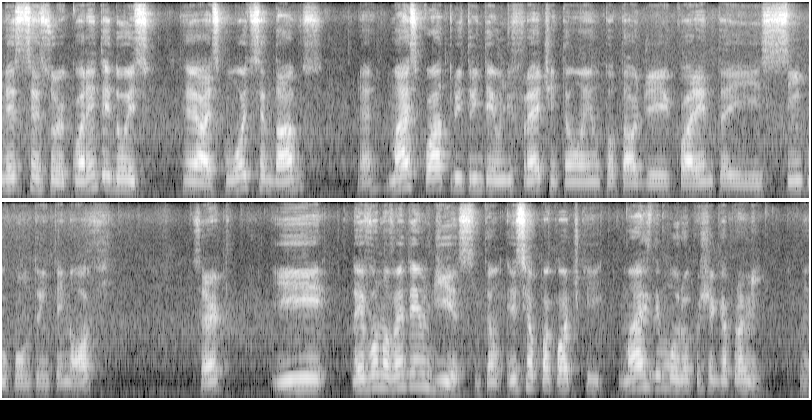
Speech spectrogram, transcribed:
nesse sensor R$ 42,08 centavos, né? mais 4,31 de frete, então aí um total de R$ 45,39, certo? E levou 91 dias. Então esse é o pacote que mais demorou para chegar para mim. Né?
